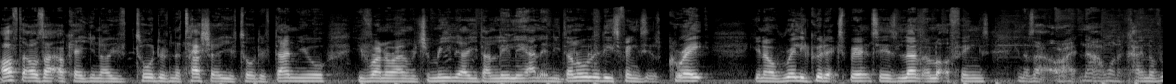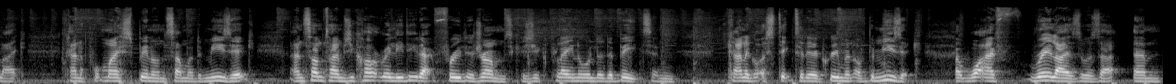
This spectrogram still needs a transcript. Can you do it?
After I was like, okay, you know, you've toured with Natasha, you've toured with Daniel, you've run around with Jamelia, you've done Lily Allen, you've done all of these things. It was great, you know, really good experiences, learnt a lot of things. And I was like, all right, now I want to kind of like kind of put my spin on some of the music. And sometimes you can't really do that through the drums because you're playing all of the beats and you kind of got to stick to the agreement of the music. What I realized was that um,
